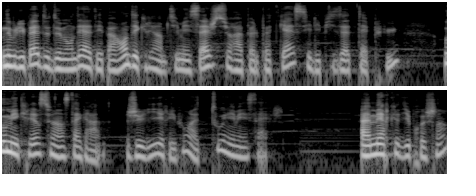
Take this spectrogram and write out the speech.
N'oublie pas de demander à tes parents d'écrire un petit message sur Apple Podcast si l'épisode t'a plu, ou m'écrire sur Instagram. Je lis et réponds à tous les messages. À mercredi prochain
